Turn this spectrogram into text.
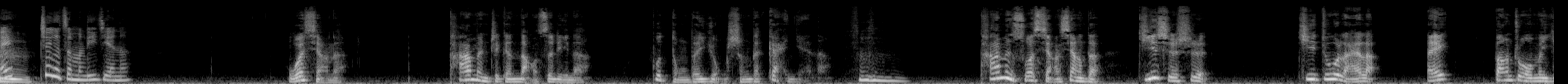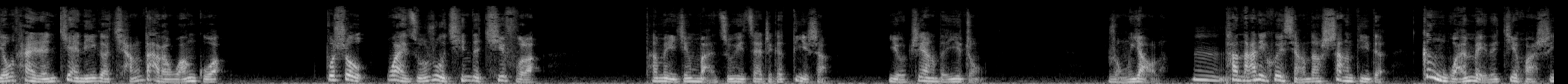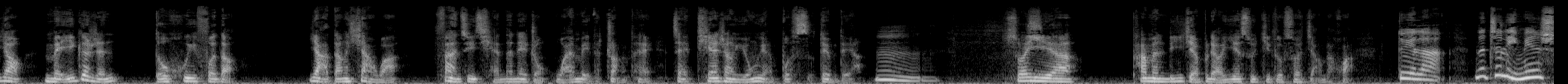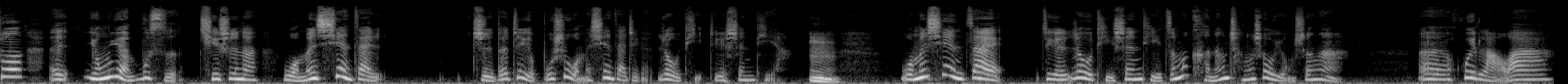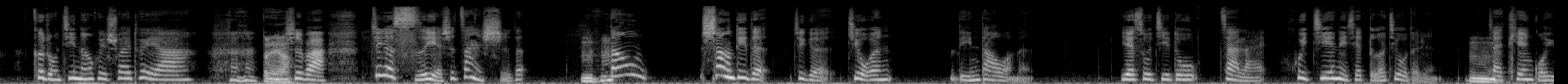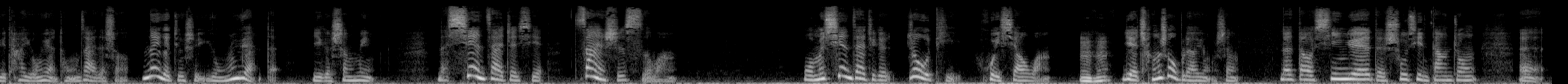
哎嗯，，这个怎么理解呢？我想呢，他们这个脑子里呢，不懂得永生的概念呢。嗯他们所想象的，即使是基督来了，哎，帮助我们犹太人建立一个强大的王国，不受外族入侵的欺负了，他们已经满足于在这个地上有这样的一种荣耀了。嗯他哪里会想到上帝的更完美的计划是要每一个人都恢复到亚当夏娃犯罪前的那种完美的状态，在天上永远不死，对不对啊？嗯，所以啊，他们理解不了耶稣基督所讲的话。对了，那这里面说，呃，永远不死，其实呢，我们现在指的这个不是我们现在这个肉体这个身体啊，嗯，我们现在这个肉体身体怎么可能承受永生啊？呃，会老啊，各种机能会衰退啊，对呀、是吧？这个死也是暂时的。嗯哼，当上帝的这个救恩临到我们，耶稣基督再来会接那些得救的人，嗯，在天国与他永远同在的时候，那个就是永远的一个生命。那现在这些暂时死亡，我们现在这个肉体会消亡，嗯哼，也承受不了永生。那到新约的书信当中，呃，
